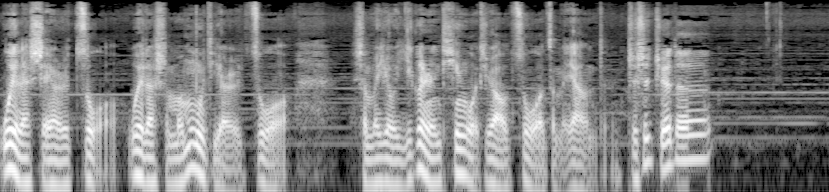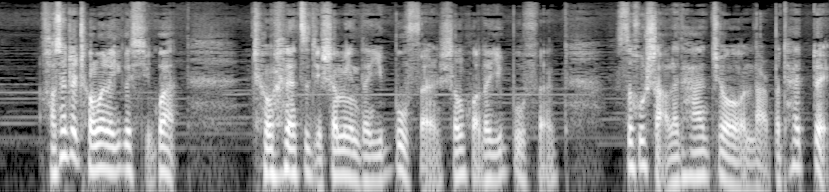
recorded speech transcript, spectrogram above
为了谁而做，为了什么目的而做，什么有一个人听我就要做怎么样的，只是觉得，好像这成为了一个习惯，成为了自己生命的一部分，生活的一部分，似乎少了它就哪儿不太对，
